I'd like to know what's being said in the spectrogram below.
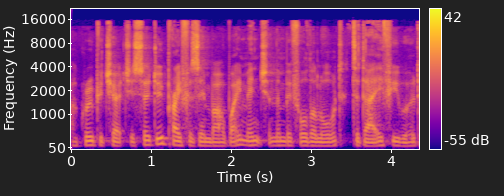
a group of churches. So do pray for Zimbabwe. Mention them before the Lord today, if you would.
